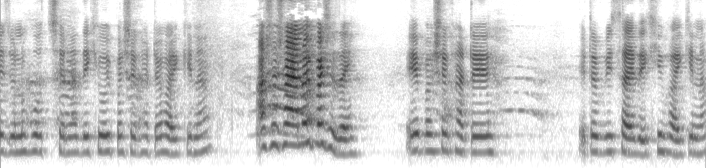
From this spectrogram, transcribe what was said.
এই জন্য হচ্ছে না। দেখি ওই পাশে খাটে হয় কি না আচ্ছা সায়ন, ওই পাশে যাই। এই পাশে খাটে, এটা বিছাই দেখি হয় কি না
